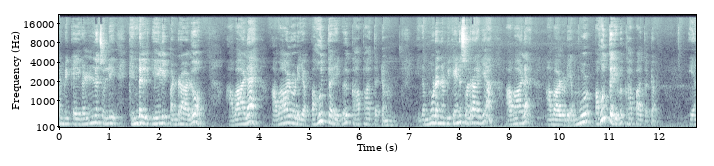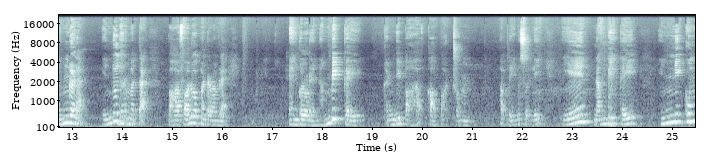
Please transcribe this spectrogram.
நம்பிக்கைகள்னு சொல்லி கிண்டல் கேலி பண்ணுறாளோ அவளை அவளுடைய பகுத்தறிவு காப்பாற்றட்டும் இதை மூட நம்பிக்கைன்னு சொல்கிறா இல்லையா? அவளை அவளுடைய மூ பகுத்தறிவு காப்பாற்றட்டும் எங்களை இந்து தர்மத்தை பா ஃபாலோ பண்ணுறவங்கள எங்களோட நம்பிக்கை கண்டிப்பாக காப்பாற்றும். அப்படின்னு சொல்லி ஏன் நம்பிக்கை இன்றைக்கும்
